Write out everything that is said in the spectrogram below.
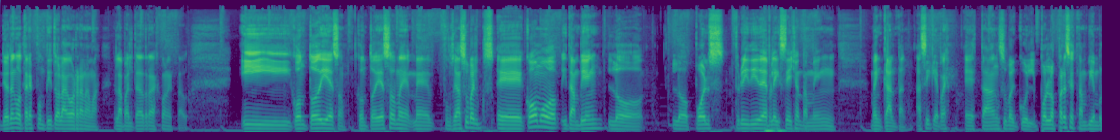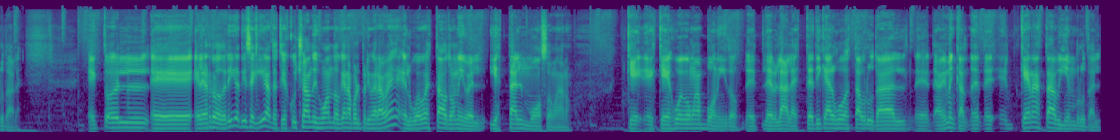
yo tengo tres puntitos la gorra nada más, en la parte de atrás conectado. Y con todo y eso, con todo y eso me, funciona súper eh, cómodo y también los, los Pulse 3D de PlayStation también me encantan. Así que pues están súper cool. Por los precios están bien brutales. Héctor eh, L. Rodríguez dice: Guía, te estoy escuchando y jugando Kena por primera vez. El juego está a otro nivel y está hermoso, mano. Que juego más bonito. De, verdad, la estética del juego está brutal. Eh, a mí me encanta. Eh, Kena está bien brutal.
